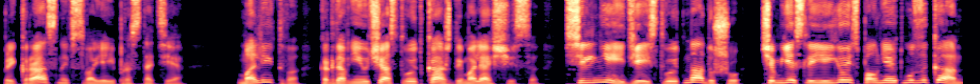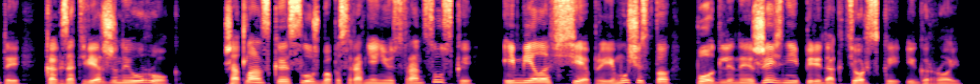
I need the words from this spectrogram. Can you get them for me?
прекрасной в своей простоте. Молитва, когда в ней участвует каждый молящийся, сильнее действует на душу, чем если ее исполняют музыканты, как затверженный урок. Шотландская служба по сравнению с французской имела все преимущества подлинной жизни перед актерской игрой.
